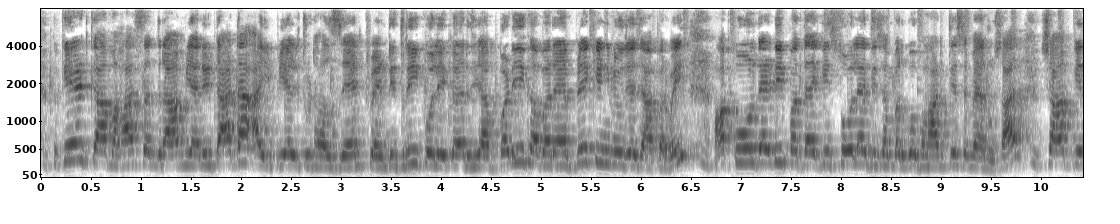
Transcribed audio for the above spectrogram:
क्रिकेट का महासंग्राम यानी टाटा आईपीएल 2023 को लेकर यह बड़ी खबर है। ब्रेकिंग न्यूज़ है जहाँ पर भाई। आपको ऑलरेडी पता है कि 16 दिसंबर को भारतीय समय अनुसार शाम के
